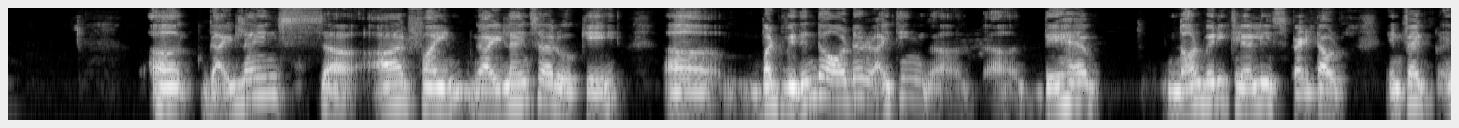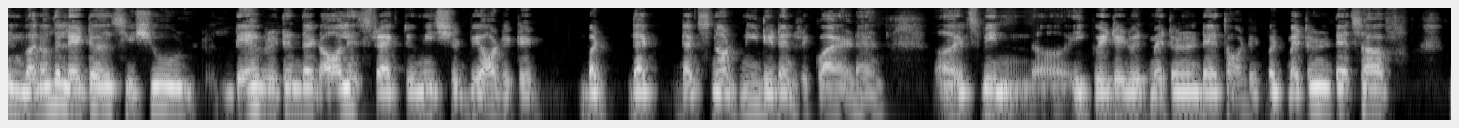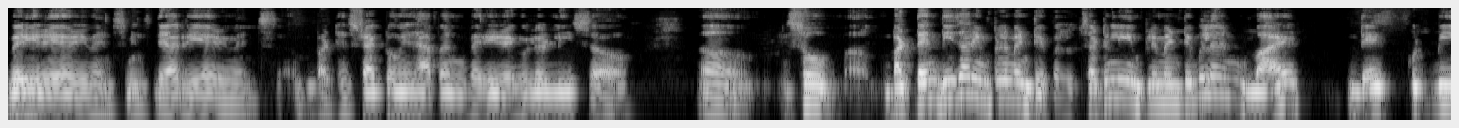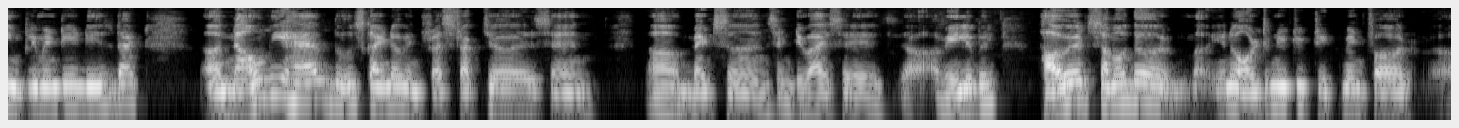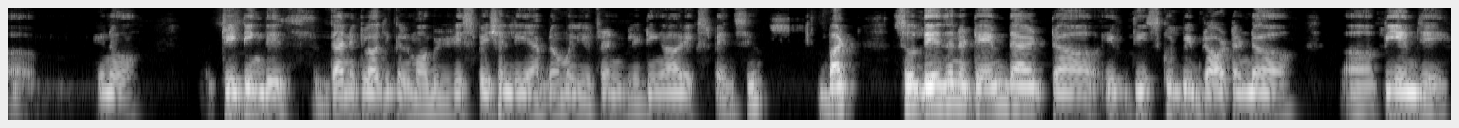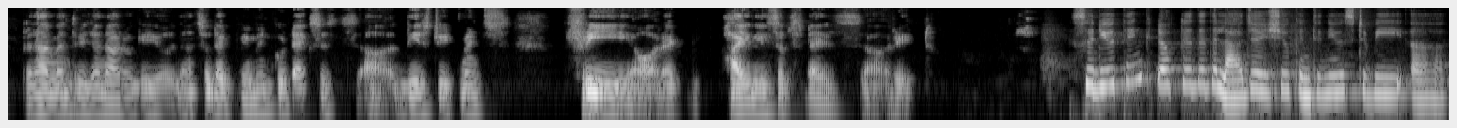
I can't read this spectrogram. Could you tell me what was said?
uh, guidelines uh, are fine guidelines are okay uh, but within the order i think uh, uh, they have not very clearly spelled out. In fact, in one of the letters issued, they have written that all hysterectomies should be audited, but that that's not needed and required. And uh, it's been uh, equated with maternal death audit, but maternal deaths are very rare events. Means they are rare events, but hysterectomies happen very regularly. So. Uh, so but then these are implementable certainly implementable and why they could be implemented is that uh, now we have those kind of infrastructures and uh, medicines and devices uh, available. However some of the uh, you know alternative treatment for you know treating these gynecological morbidity especially abnormal uterine bleeding are expensive. But so there's an attempt that uh, if these could be brought under uh, PMJ, Pradhan Mantri Jan Arogya Yojana, so that women could access uh, these treatments free or at highly subsidized uh, rate. So, do you think, Doctor, that the larger issue continues to be uh,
